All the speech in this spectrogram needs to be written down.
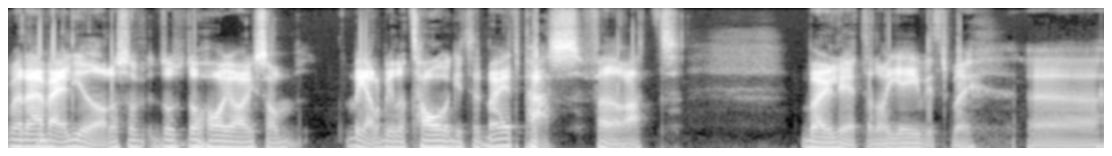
Men när jag väl gör det så då, då har jag liksom mer eller mindre tagit med ett pass för att möjligheten har givits mig. Eh,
